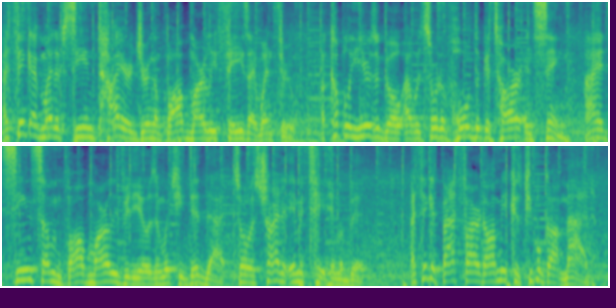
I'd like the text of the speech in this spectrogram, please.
I think I might have seemed tired during a Bob Marley phase I went through. A couple of years ago, I would sort of hold the guitar and sing. I had seen some Bob Marley videos in which he did that, so I was trying to imitate him a bit. I think it backfired on me because people got mad.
